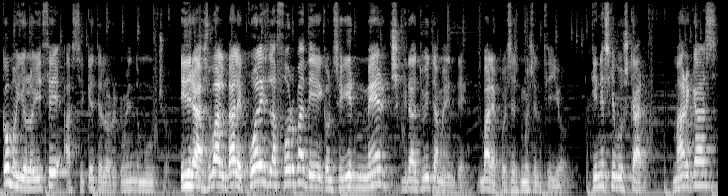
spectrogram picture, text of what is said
como yo lo hice, así que te lo recomiendo mucho. Y dirás, vale, vale, ¿cuál es la forma de conseguir merch gratuitamente? Vale, pues es muy sencillo. Tienes que buscar marcas,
